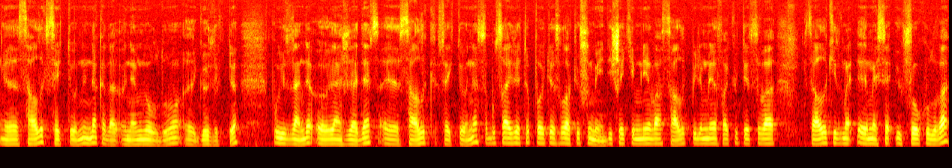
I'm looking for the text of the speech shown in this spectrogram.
e, sağlık sektörünün ne kadar önemli olduğu e, gözüktü. Bu yüzden de öğrencilerde e, sağlık sektörüne bu sadece tıp fakültesi olarak düşünmeyin. Diş hekimliği var, sağlık bilimleri fakültesi var, sağlık hizmetleri meslek yüksekokulu var.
